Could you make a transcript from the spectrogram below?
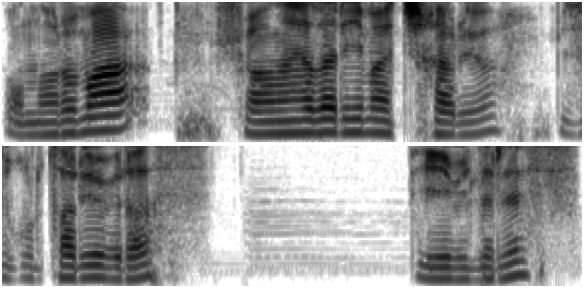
Onarıma şu ana kadar iyi maç çıkarıyor. Bizi kurtarıyor biraz. Diyebiliriz.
